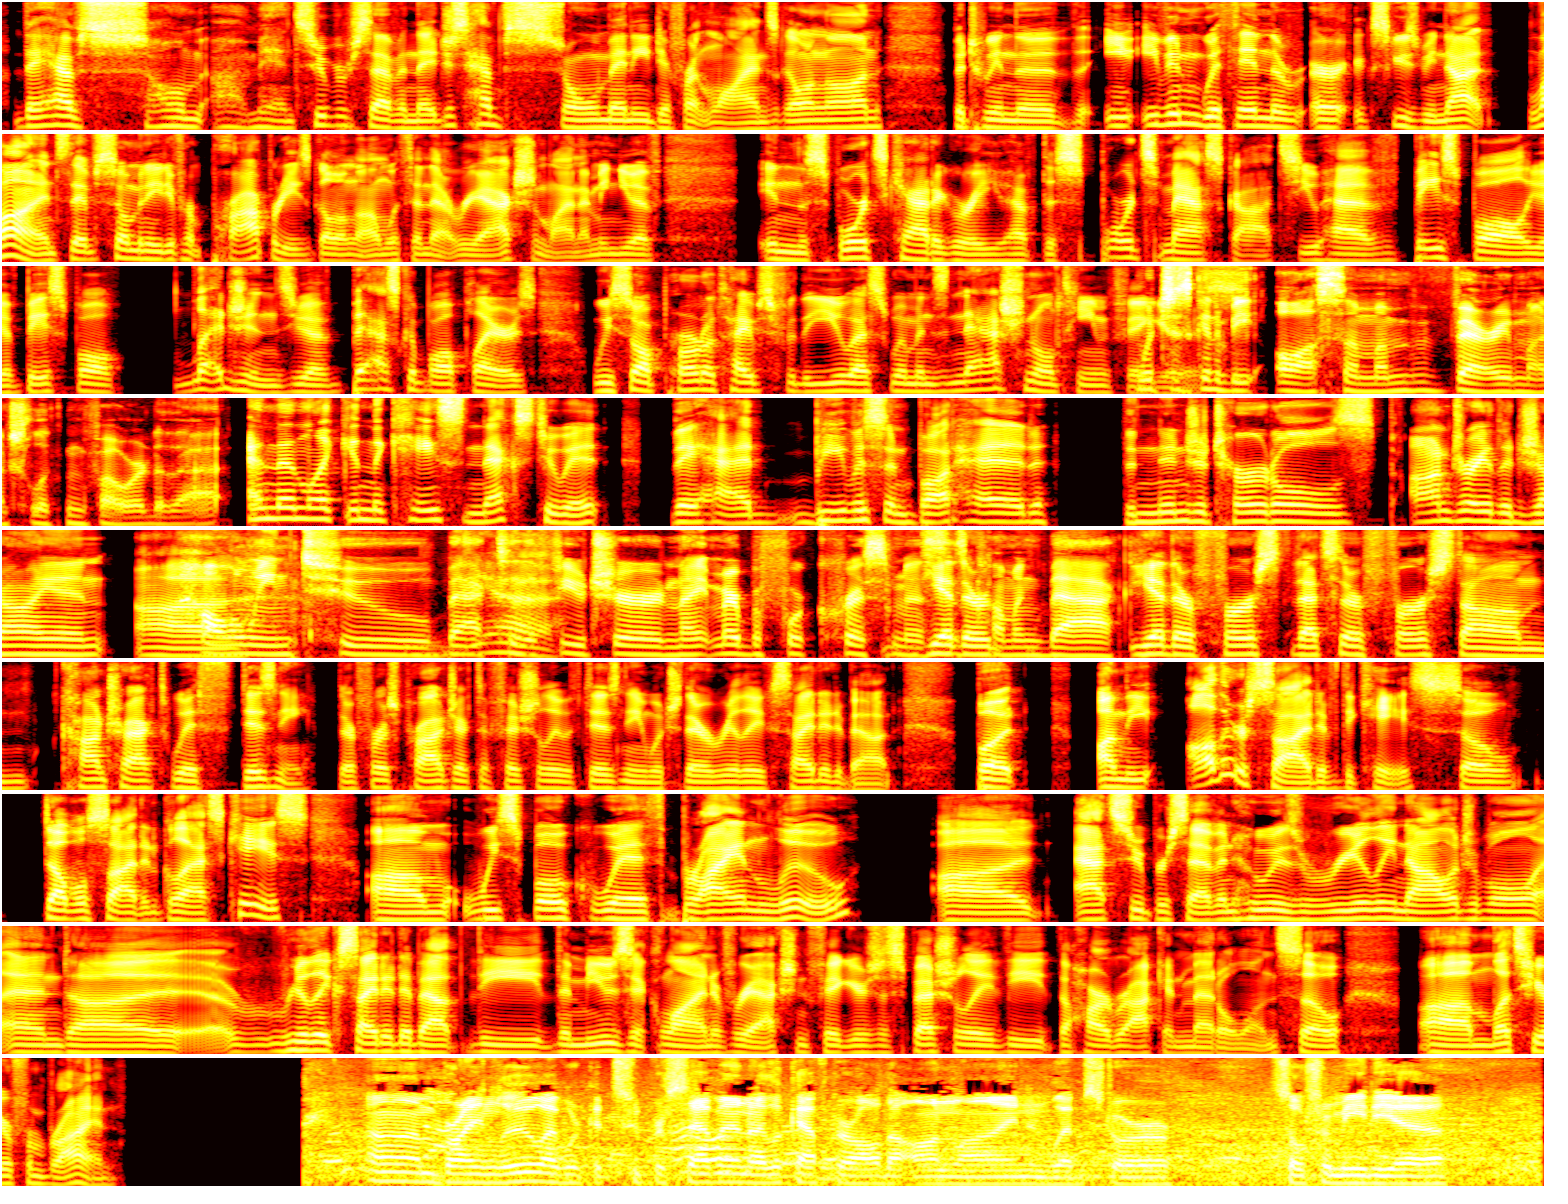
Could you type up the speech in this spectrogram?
They have so oh man super 7 they just have so many different lines going on between the, the even within the or excuse me not lines they have so many different properties going on within that reaction line i mean you have in the sports category you have the sports mascots you have baseball you have baseball legends you have basketball players we saw prototypes for the us women's national team figures which is going to be awesome. I'm very much looking forward to that. and then like in the case next to it they had beavis and butthead the ninja turtles andre the giant uh Halloween 2, Back to the. Future, Nightmare Before Christmas Yeah, is they're- coming back. Yeah, their first that's their first um contract with Disney. Their first project officially with Disney, which they're really excited about. But on the other side of the case, so double-sided glass case, um we spoke with Brian Liu uh at Super 7 who is really knowledgeable and uh really excited about the the music line of reaction figures, especially the the hard rock and metal ones. So, um let's hear from Brian. Um, Brian Liu. I work at Super 7. I look after all the online and web store, social media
